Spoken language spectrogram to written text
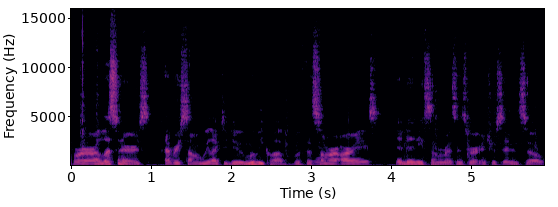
for our listeners every summer we like to do a movie club with the Yeah. summer RAs and any summer residents who are interested. And so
